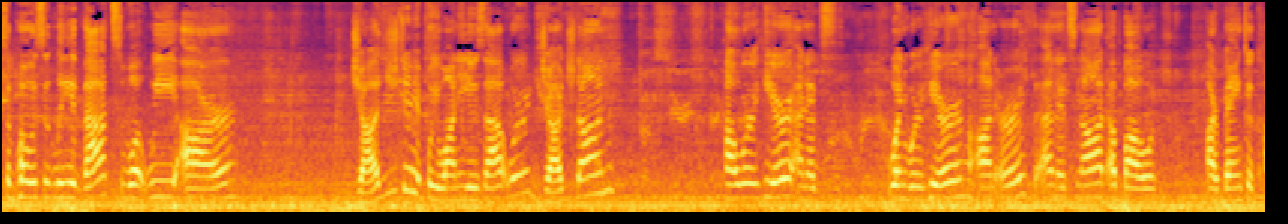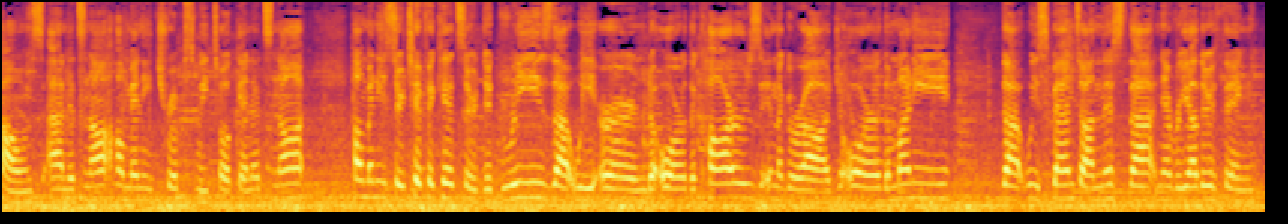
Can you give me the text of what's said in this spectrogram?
supposedly that's what we are judged, if we want to use that word, judged on how we're here, and it's when we're here on earth, and it's not about our bank accounts, and it's not how many trips we took, and it's not how many certificates or degrees that we earned, or the cars in the garage, or the money that we spent on this, that, and every other thing.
